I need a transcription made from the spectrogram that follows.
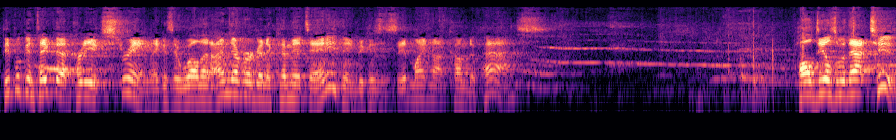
People can take that pretty extreme. They can say, well, then I'm never going to commit to anything because it might not come to pass. Paul deals with that too.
